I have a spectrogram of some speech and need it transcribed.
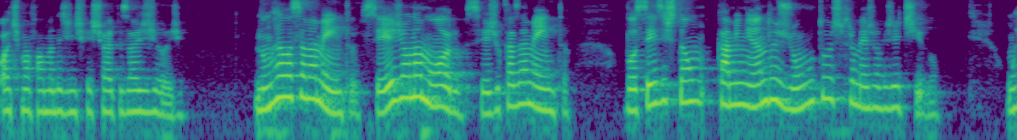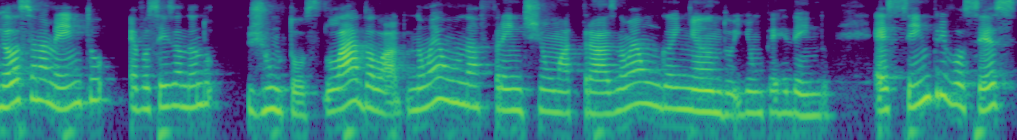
ótima forma da gente fechar o episódio de hoje. Num relacionamento, seja o namoro, seja o casamento, vocês estão caminhando juntos para o mesmo objetivo. Um relacionamento é vocês andando juntos, lado a lado. Não é um na frente e um atrás, não é um ganhando e um perdendo. É sempre vocês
